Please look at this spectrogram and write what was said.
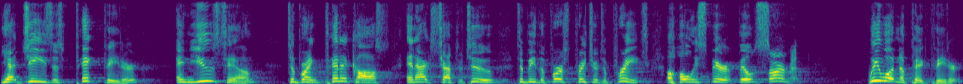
Yet Jesus picked Peter and used him to bring Pentecost in Acts chapter 2 to be the first preacher to preach a Holy Spirit filled sermon. We wouldn't have picked Peter,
